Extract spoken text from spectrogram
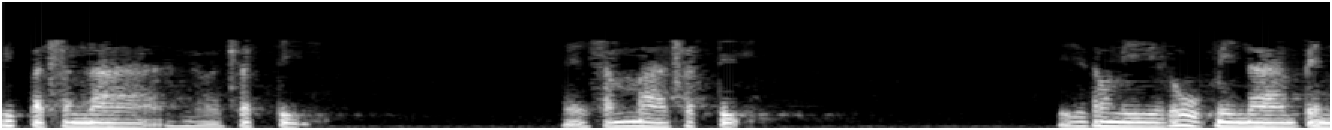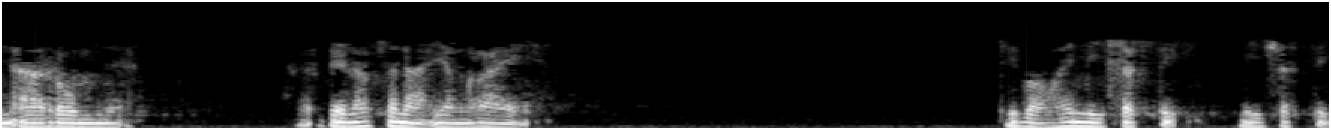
วิปัสสนาหรือสติ ในสัมมาสติ ที่จะต้องมีรูปมีนามเป็นอารมณ์เนี่ย เป็นลักษณะอย่างไร ที่บอกให้มีสติ มีสติ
